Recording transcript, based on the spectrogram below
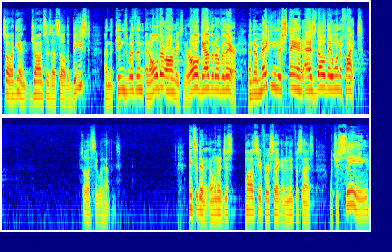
So again, John says, I saw the beast and the kings with him and all their armies, and they're all gathered over there. And they're making their stand as though they want to fight. So let's see what happens. Incidentally, I want to just pause here for a second and emphasize what you're seeing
